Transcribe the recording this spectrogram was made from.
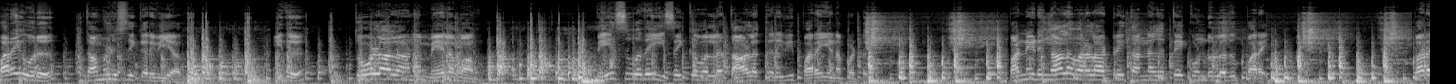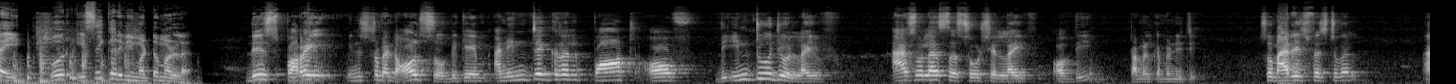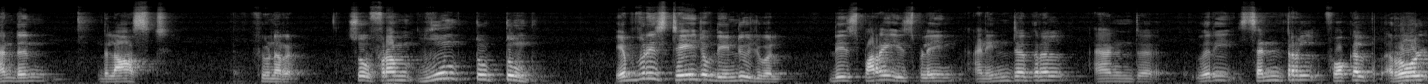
பறை ஒரு தமிழிசை கருவியாகும் இது தோளாலான மேளமாகும் பேசுவதை இசைக்க வல்ல தாளக்கருவி பறை எனப்பட்டது பன்னெடுங்கால வரலாற்றை தன்னகத்தே கொண்டுள்ளது பறை பறை ஓர் இசைக்கருவி மட்டுமல்ல this parai instrument also became an integral part of the individual life as well as the social life of the Tamil community. So marriage festival and then the last funeral. So, from womb to tomb, every stage of the individual, this parai is playing an integral and uh, very central focal role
